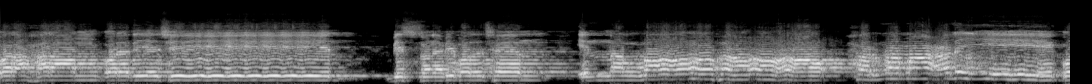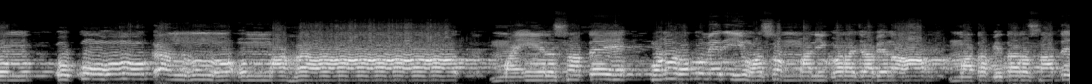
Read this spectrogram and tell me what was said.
করা হারাম করে দিয়েছি বিশ্বনবী বলছেন, ইন্নাল্লাহ হাররামা আলাইকুম উকুকাল উম্মাহাত মায়ের সাথে কোন রকমেরই অসম্মানি করা যাবে না। মাতা পিতার সাথে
